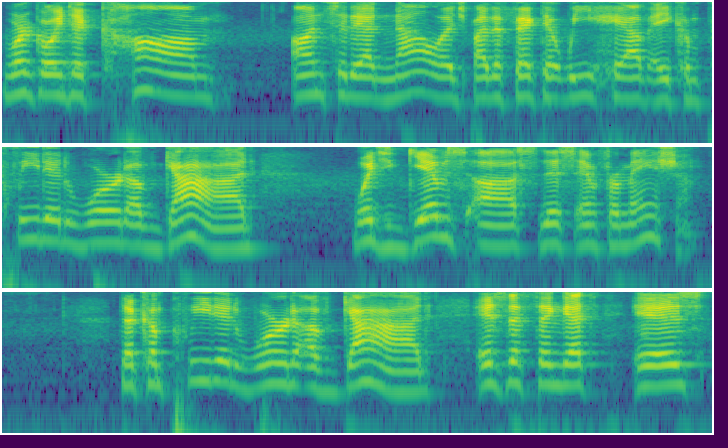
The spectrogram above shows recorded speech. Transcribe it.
we're going to come unto that knowledge by the fact that we have a completed Word of God which gives us this information the completed Word of God is the thing that is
